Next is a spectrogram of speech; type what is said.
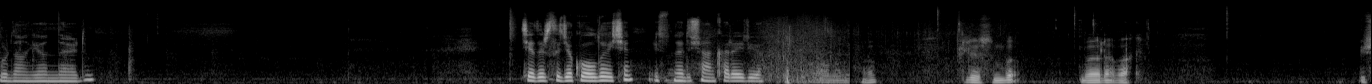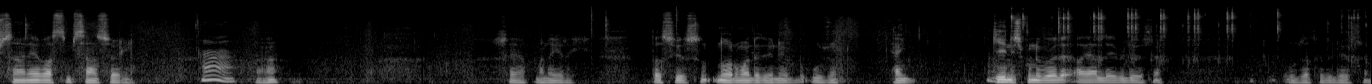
Buradan gönderdim. Çadır sıcak olduğu için üstüne düşen kar eriyor. Biliyorsun bu böyle bak. 3 saniye bastım sensörlü. Ha. Şey yapmana gerek. Basıyorsun normale dönüyor. Bu uzun. Yani geniş bunu böyle ayarlayabiliyorsun. Uzatabiliyorsun.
